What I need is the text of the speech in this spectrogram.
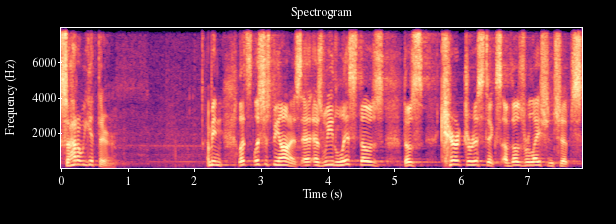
So, how do we get there? I mean, let's, let's just be honest. As we list those, those characteristics of those relationships,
